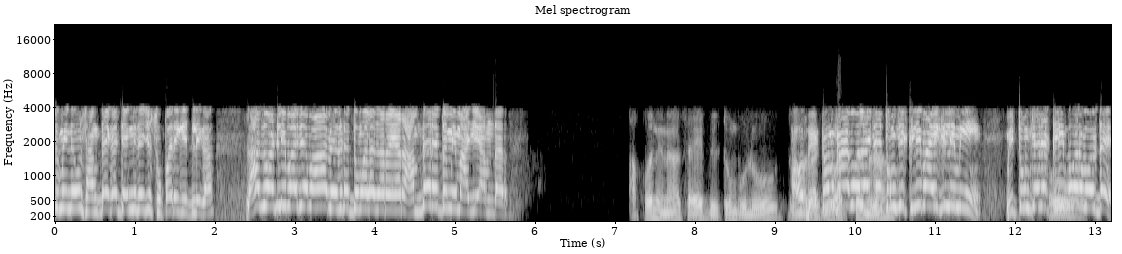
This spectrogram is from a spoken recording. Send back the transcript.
तुम्ही नेऊन सांगताय का त्यांनी त्याची सुपारी घेतली का? लाज वाटली पाहिजे बा वेगळे तुम्हाला जरा यार आमदार आहे तुम्ही माझे आमदार. आपण आहे ना साहेब भेटून बोलू. अहो तुम्हाला जे भेटून काय वाटतं बोलायचं? ना, तुमची क्लिप ऐकली मी. मी तुमच्या त्या हो. क्लिपवर बोलतोय.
